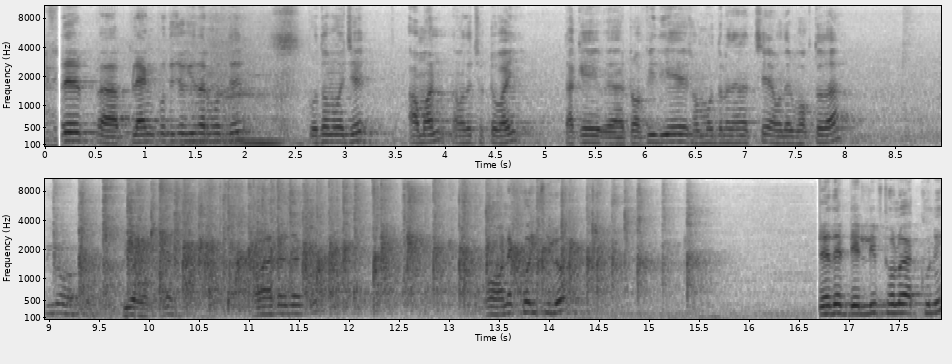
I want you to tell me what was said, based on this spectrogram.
আমাদের প্ল্যাঙ্ক প্রতিযোগিতার মধ্যে প্রথম হয়েছে আমান আমাদের ছোট্ট ভাই। তাকে ট্রফি দিয়ে সম্বর্ধনা জানাচ্ছে আমাদের ভক্তরা প্রিয় ভক্ত। হাতে দেখো। অনেকক্ষণ ছিল। ছেলেদের ডেড লিফট হলো এক্ষুনি।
